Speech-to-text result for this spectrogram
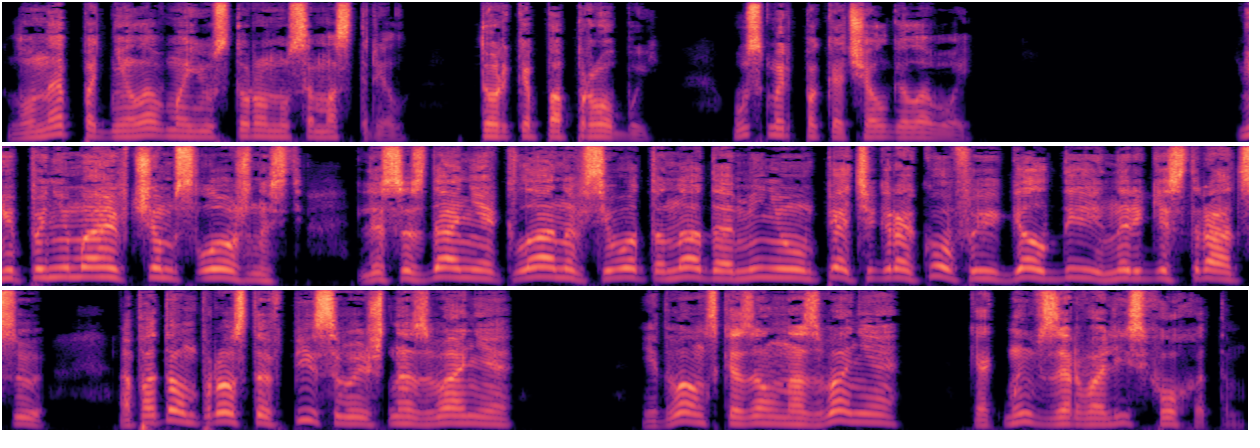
Луна подняла в мою сторону самострел. «Только попробуй!» Усмарь покачал головой. «Не понимаю, в чем сложность. Для создания клана всего-то надо минимум пять игроков и голды на регистрацию, а потом просто вписываешь название». Едва он сказал название, как мы взорвались хохотом,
